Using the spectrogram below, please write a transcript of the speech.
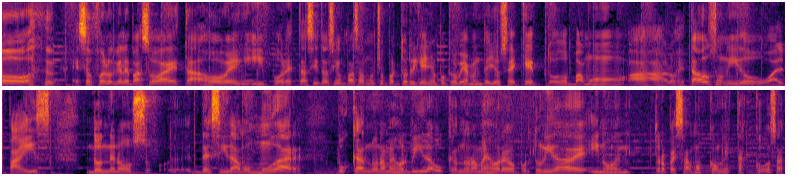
eso fue lo que le pasó a esta joven y por esta situación pasa mucho puertorriqueño porque obviamente yo sé que todos vamos a los Estados Unidos o al país donde nos eh, decidamos mudar buscando una mejor vida, buscando unas mejores oportunidades y nos tropezamos con estas cosas.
